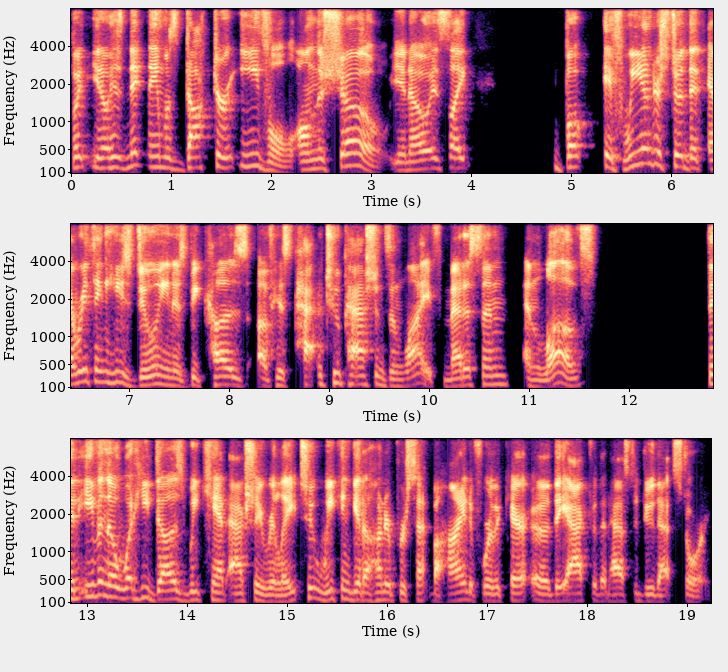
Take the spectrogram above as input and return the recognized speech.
But you know, his nickname was Doctor Evil on the show. You know, it's like, but if we understood that everything he's doing is because of his two passions in life, medicine and love, then even though what he does we can't actually relate to, we can get 100% behind if we're the, uh, the actor that has to do that story.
